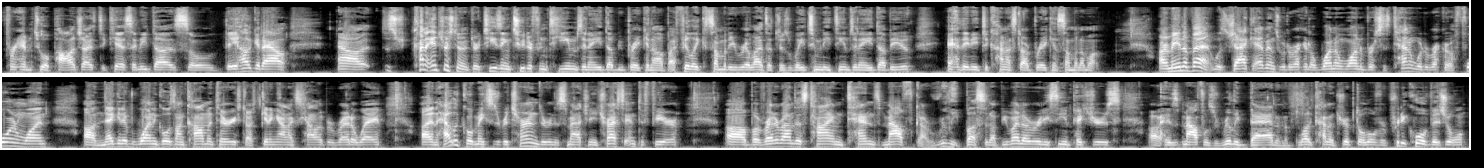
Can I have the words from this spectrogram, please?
for him to apologize to Kiss, and he does. So they hug it out. Uh, it's kind of interesting that they're teasing two different teams in AEW breaking up. I feel like somebody realized that there's way too many teams in AEW, and they need to kind of start breaking some of them up. Our main event was Jack Evans with a record of one and one versus ten with a record of four and one. Uh, negative one goes on commentary, starts getting on Excalibur right away, uh, and Helico makes his return during this match, and he tries to interfere. Uh, but right around this time, Ten's mouth got really busted up. You might have already seen pictures. Uh, his mouth was really bad, and the blood kind of dripped all over. Pretty cool visual.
